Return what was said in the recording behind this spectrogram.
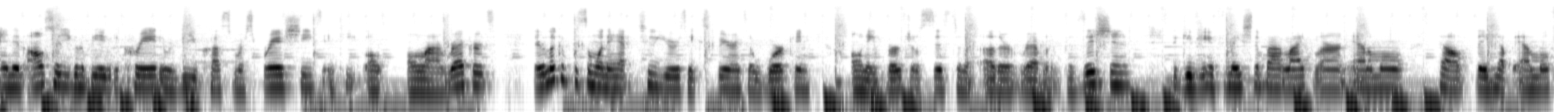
And then also you're going to be able to create and review customer spreadsheets and keep on, online records. They're looking for someone that have two years experience of working on a virtual system or other relevant position. To give you information about LifeLearn, Animal Health, they help animals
